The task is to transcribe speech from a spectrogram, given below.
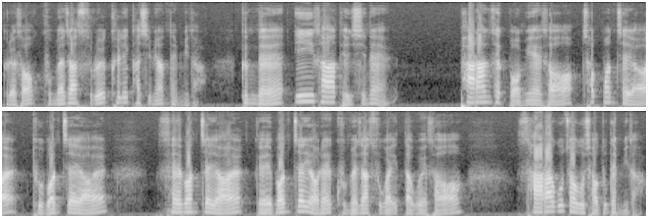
그래서 구매자 수를 클릭하시면 됩니다. 근데 이사 대신에 파란색 범위에서 첫 번째 열, 두 번째 열, 세 번째 열, 네 번째 열에 구매자 수가 있다고 해서 4라고 적으셔도 됩니다.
